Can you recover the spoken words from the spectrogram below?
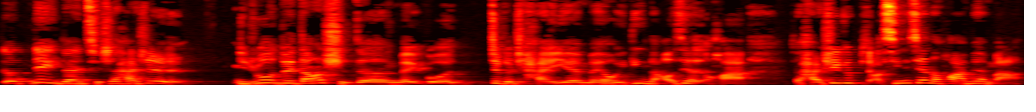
就那一段其实还是你如果对当时的美国这个产业没有一定了解的话，就还是一个比较新鲜的画面吧。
